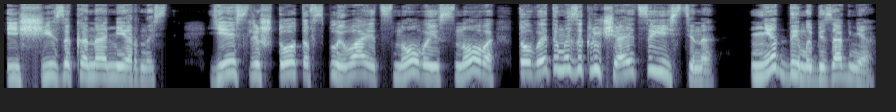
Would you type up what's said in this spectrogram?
Ищи закономерность. Если что-то всплывает снова и снова, то в этом и заключается истина. Нет дыма без огня.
